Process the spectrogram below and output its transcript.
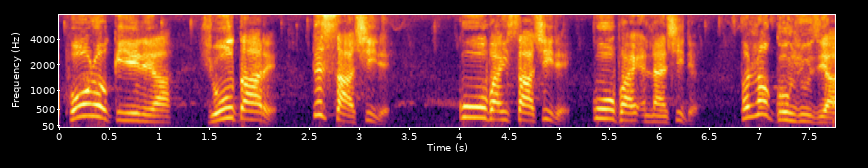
အဖိုးတို့ကရင်တွေကရိုးသားတယ်တစ္ဆာရှိတယ်ကိုယ်ပိုင်စာရှိတယ်ကိုယ်ပိုင်အလံရှိတယ်ဘလောက်ဂုံယူစရာ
